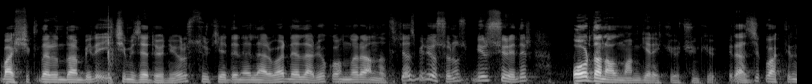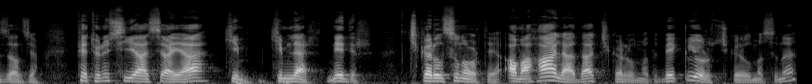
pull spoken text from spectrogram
başlıklarından biri içimize dönüyoruz. Türkiye'de neler var neler yok onları anlatacağız. Biliyorsunuz bir süredir oradan almam gerekiyor çünkü. Birazcık vaktinizi alacağım. FETÖ'nün siyasi ayağı kim? Kimler? Nedir? Çıkarılsın ortaya ama hala da çıkarılmadı. Bekliyoruz çıkarılmasını.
